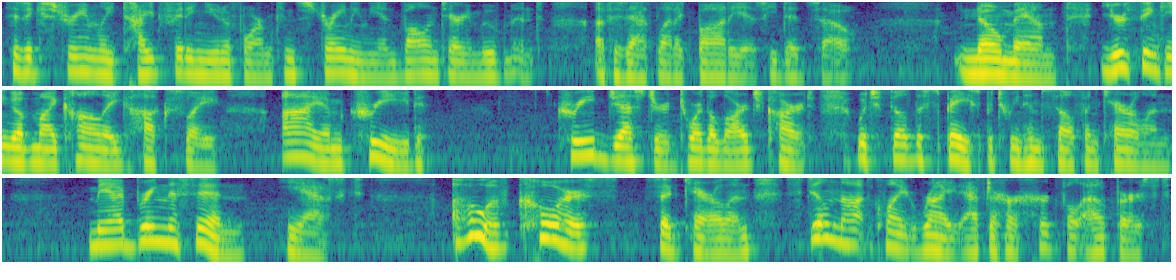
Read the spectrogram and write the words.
his extremely tight fitting uniform constraining the involuntary movement of his athletic body as he did so. No, ma'am, you're thinking of my colleague Huxley. I am Creed. Creed gestured toward the large cart, which filled the space between himself and Carolyn. May I bring this in? he asked. Oh, of course, said Carolyn, still not quite right after her hurtful outburst.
